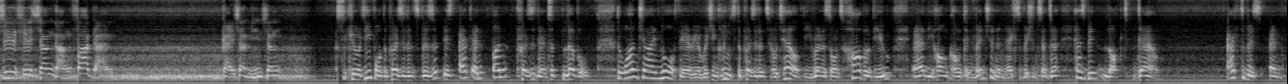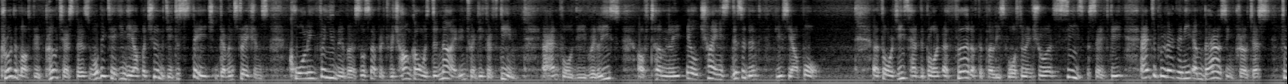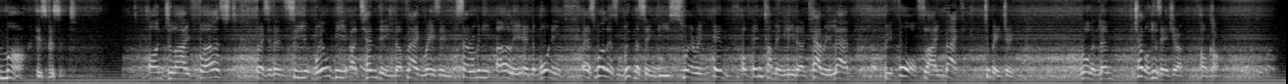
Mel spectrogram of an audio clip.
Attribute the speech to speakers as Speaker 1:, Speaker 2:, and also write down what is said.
Speaker 1: 支持香港发展，改善民生。
Speaker 2: Security for the president's visit is at an unprecedented level. The Wan Chai North area, which includes the president's hotel, the Renaissance Harbour View, and the Hong Kong Convention and Exhibition Centre, has been locked down. Activists and pro-democracy protesters will be taking the opportunity to stage demonstrations calling for universal suffrage, which Hong Kong was denied in 2015, and for the release of terminally ill Chinese dissident Liu Xiaobo. Authorities have deployed a third of the police force to ensure Xi's safety and to prevent any embarrassing protests to mar his visit. On July 1st, President Xi will be attending the flag raising ceremony early in the morning, as well as witnessing the swearing in of incoming leader Carrie Lam before flying back to Beijing. Roland Lim, Channel News Asia, Hong Kong.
